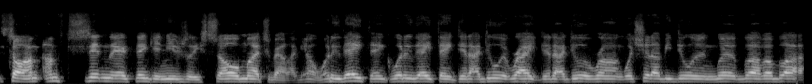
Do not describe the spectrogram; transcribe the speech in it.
So I'm I'm sitting there thinking usually so much about like, yo, what do they think? What do they think? Did I do it right? Did I do it wrong? What should I be doing? Blah blah blah.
